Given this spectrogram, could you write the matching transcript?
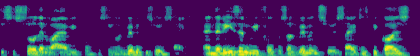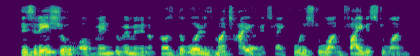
this is so, then why are we focusing on women's suicide? And the reason we focus on women's suicides is because this ratio of men to women across the world is much higher. It's like four is to one, five is to one.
